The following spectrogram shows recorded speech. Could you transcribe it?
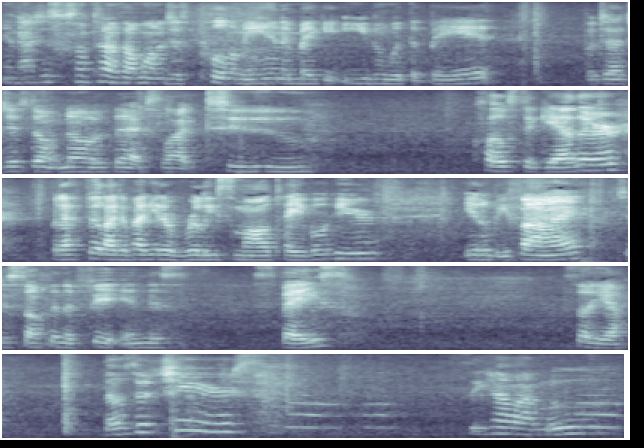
And I just, sometimes I want to just pull them in and make it even with the bed. But I just don't know if that's like too close together. But I feel like if I get a really small table here, it'll be fine. Just something to fit in this space. So yeah, those are chairs. See how I move?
